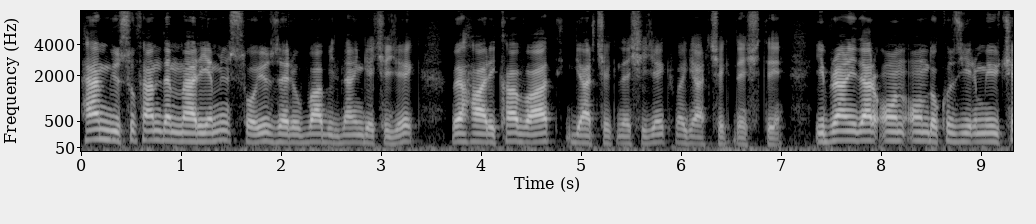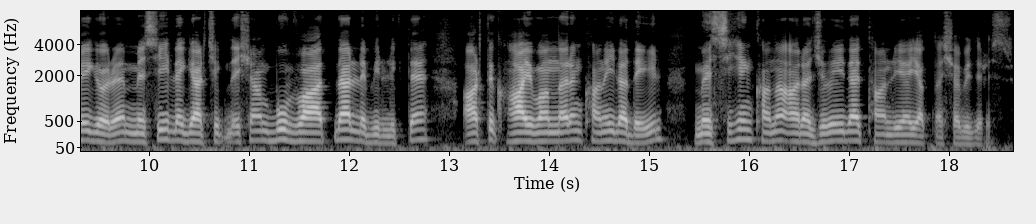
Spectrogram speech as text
Hem Yusuf hem de Meryem'in soyu Zerubbabil'den geçecek ve harika vaat gerçekleşecek ve gerçekleşti. İbraniler 10 19 23'e göre Mesih ile gerçekleşen bu vaatlerle birlikte artık hayvanların kanıyla değil, Mesih'in kanı aracılığıyla Tanrı'ya yaklaşabiliriz.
